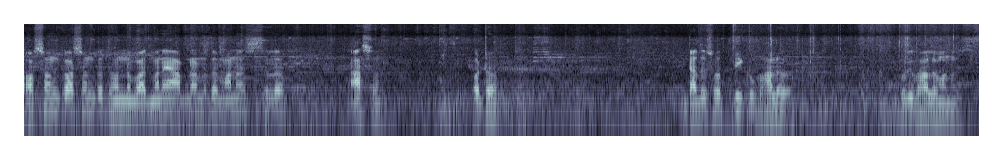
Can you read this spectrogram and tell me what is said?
অসংখ্য অসংখ্য ধন্যবাদ। মানে আপনার মতো মানুষ হলো আসো। ওঠো। দাদু সত্যিই খুব ভালো। খুবই ভালো মানুষ।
